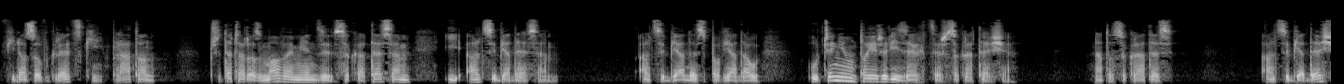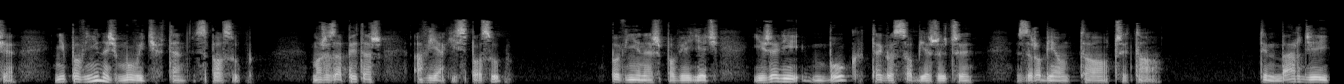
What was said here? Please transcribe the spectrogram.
Filozof grecki, Platon, przytacza rozmowę między Sokratesem i Alcybiadesem. Alcybiades powiadał, uczynię to, jeżeli zechcesz, Sokratesie. Na to Sokrates, Alcybiadesie, nie powinieneś mówić w ten sposób. Może zapytasz, a w jaki sposób? Powinieneś powiedzieć, jeżeli Bóg tego sobie życzy, zrobię to czy to. Tym bardziej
